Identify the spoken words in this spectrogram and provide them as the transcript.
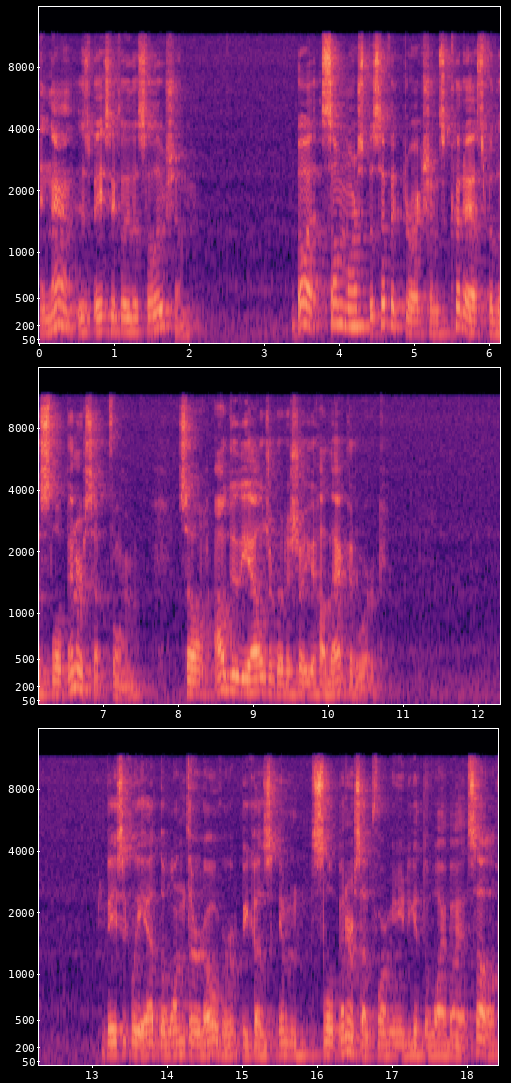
and that is basically the solution. But some more specific directions could ask for the slope intercept form. So I'll do the algebra to show you how that could work. Basically add the one third over because in slope intercept form you need to get the y by itself.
